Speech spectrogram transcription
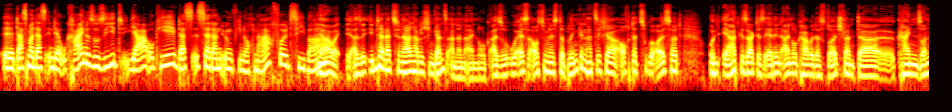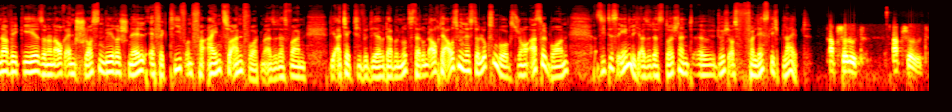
äh, dass man das in der Ukraine so sieht, ja, okay, das ist ja dann irgendwie noch nachvollziehbar. Ja, aber also international habe ich einen ganz anderen Eindruck. Also US-Außenminister Blinken hat sich ja auch dazu geäußert und er hat gesagt, dass er den Eindruck habe, dass Deutschland da äh, keinen Sonderweg gehe, sondern auch entschlossen wäre, schnell, effektiv und vereint zu antworten. Also das waren die Adjektive, die er da benutzt hat. Und auch der Außenminister Luxemburgs, Jean Asselborn, sieht es ähnlich. Also dass Deutschland äh, durchaus verlässlich bleibt. Absolut, absolut.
